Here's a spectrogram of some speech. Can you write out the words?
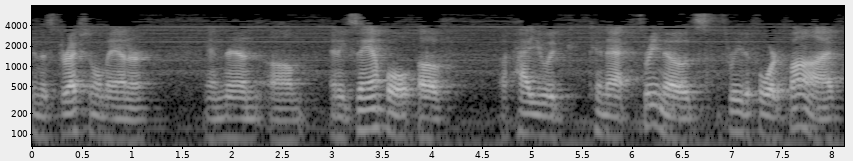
in this directional manner, and then um, an example of, of how you would connect three nodes, three to four to five,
